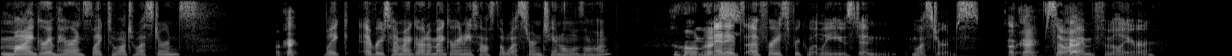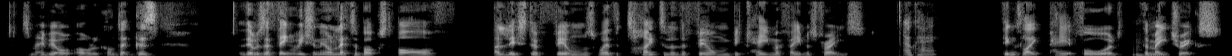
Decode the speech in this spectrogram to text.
My grandparents like to watch westerns. Okay. Like every time I go to my granny's house, the Western Channel is on, Oh, nice. and it's a phrase frequently used in westerns. okay. So okay. I'm familiar. So maybe old, older content because there was a thing recently on Letterboxd of a list of films where the title of the film became a famous phrase. Okay. Things like "Pay It Forward," "The Mhm. Matrix,"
